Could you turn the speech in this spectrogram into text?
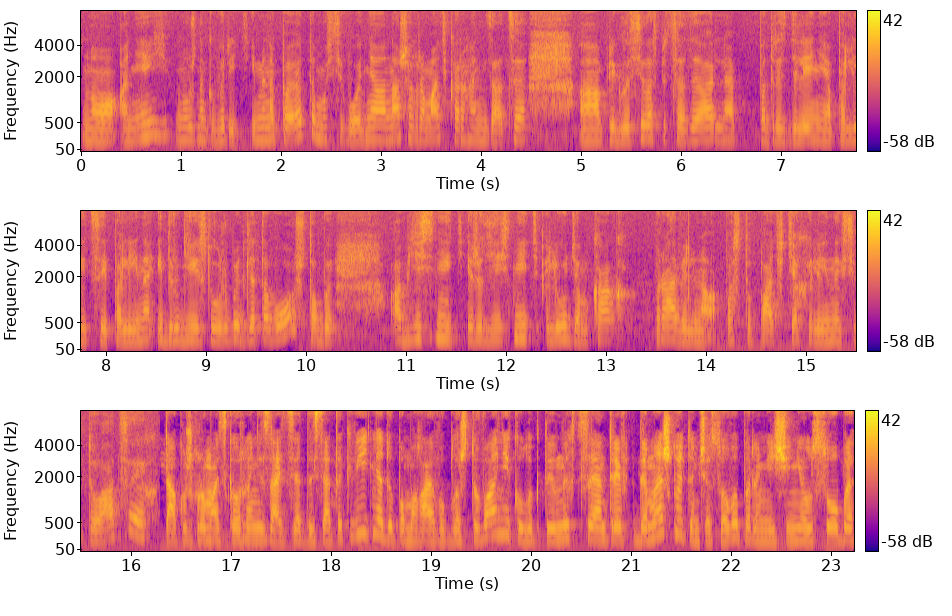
но о ней нужно говорить. Именно поэтому сегодня наша громадская организация а, пригласила специальное подразделение полиции Полина и другие службы для того, чтобы объяснить и разъяснить людям, как правильно поступать в тех или иных ситуациях, Також громадська організація 10 квітня допомагає в облаштуванні колективних центрів, де мешкають тимчасово переміщені особи.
